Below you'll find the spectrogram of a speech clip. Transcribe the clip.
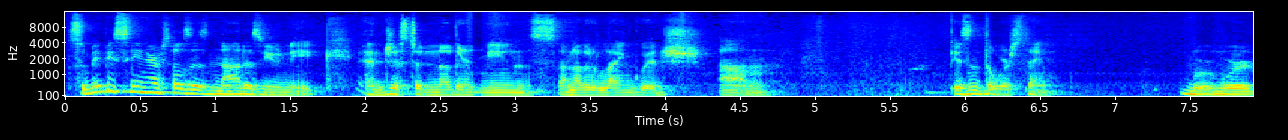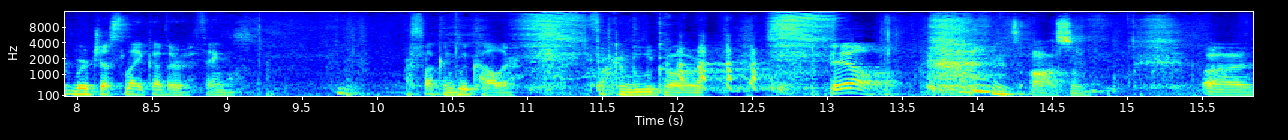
so maybe seeing ourselves as not as unique and just another means, another language, um, isn't the worst thing. We're, we're, we're just like other things. We're fucking blue collar. Fucking blue collar. Bill! It's awesome. Uh,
